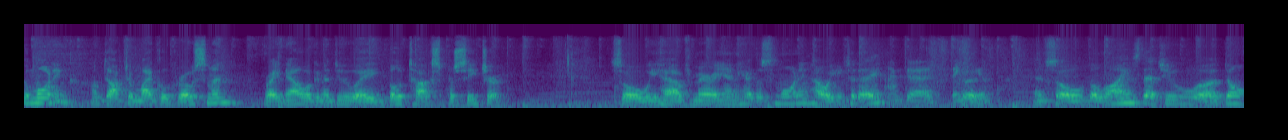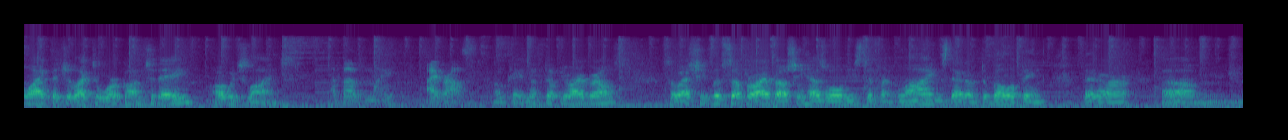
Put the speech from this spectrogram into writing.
Good morning. I'm Dr. Michael Grossman. Right now, we're going to do a Botox procedure. So we have Mary Ann here this morning. How are you today? I'm good, thank Good. you. And so the lines that you uh, don't like that you like to work on today are which lines? Above my eyebrows. Okay, lift up your eyebrows. So as she lifts up her eyebrows, she has all these different lines that are developing that are um,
